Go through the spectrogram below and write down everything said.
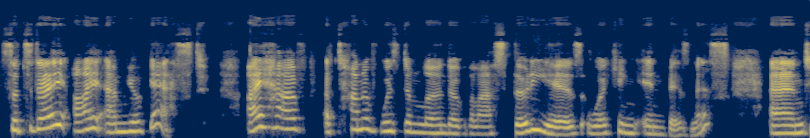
So today I am your guest. I have a ton of wisdom learned over the last 30 years working in business. And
